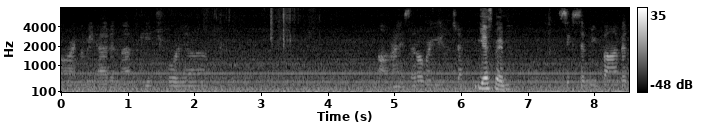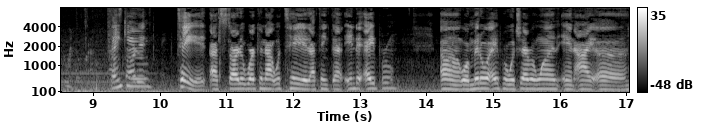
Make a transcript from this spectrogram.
All right, let me add in that peach for you. All right, is that over you, Yes, baby. Six seventy-five at the window. Thank you. Ted. I started working out with Ted. I think that end of April, uh, or middle of April, whichever one. And I uh,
